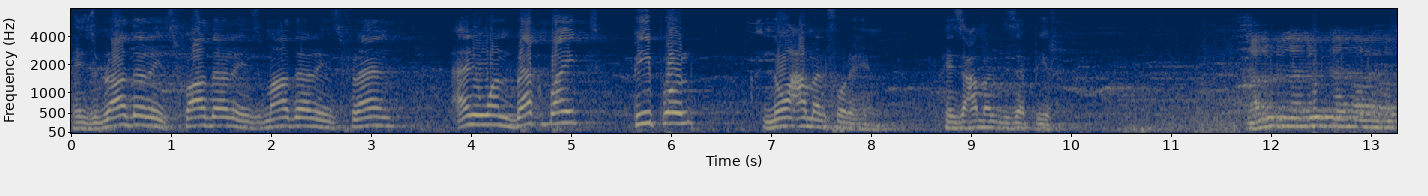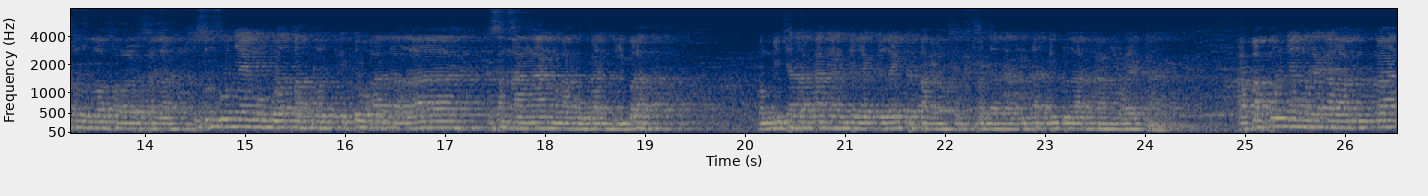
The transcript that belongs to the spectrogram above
his brother, his father, his mother, his friend, anyone backbite people, no amal for him. His amal disappear. Lalu dilanjutkan oleh Rasulullah SAW, sesungguhnya yang membuat bangkrut itu adalah kesenangan melakukan gibah, membicarakan yang jelek-jelek tentang saudara kita di belakang mereka. Apa pun yang mereka lakukan,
